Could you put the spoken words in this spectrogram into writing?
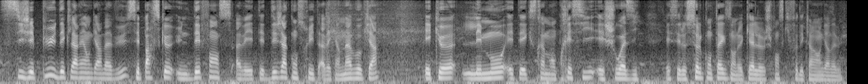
Si j'ai pu déclarer en garde à vue, c'est parce qu'une défense avait été déjà construite avec un avocat et que les mots étaient extrêmement précis et choisis. Et c'est le seul contexte dans lequel je pense qu'il faut déclarer en garde à vue.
